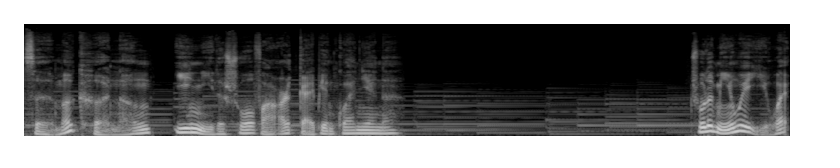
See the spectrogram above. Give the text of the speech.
怎么可能因你的说法而改变观念呢？除了名位以外，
